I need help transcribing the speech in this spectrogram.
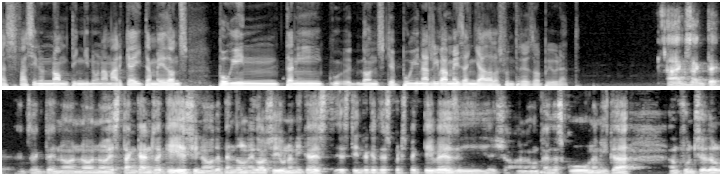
es facin un nom, tinguin una marca i també doncs, puguin tenir, doncs, que puguin arribar més enllà de les fronteres del Priorat. Ah, exacte, exacte. No, no, no és tancar-nos aquí, sinó depèn del negoci, una mica és, és tindre aquestes perspectives i això, no? Cadascú una mica en funció del,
